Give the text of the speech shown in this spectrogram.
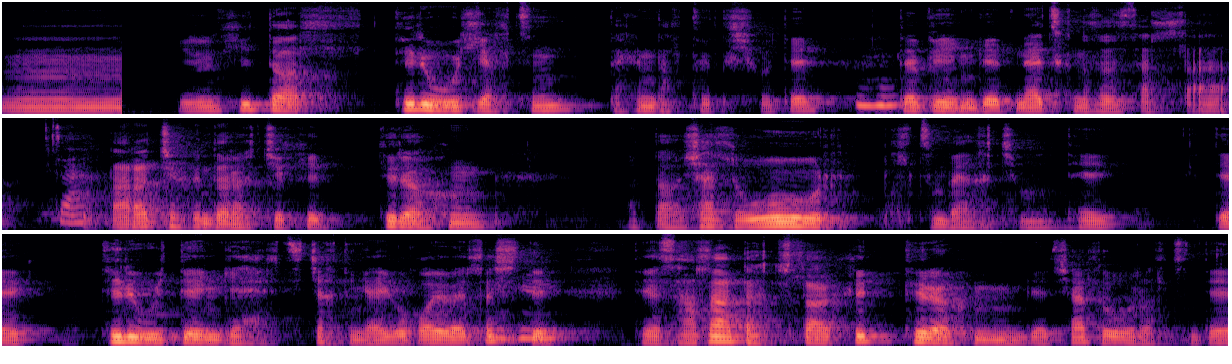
Мм ерөнхийдөө бол тэр үйл явц нь дахин давтагддаг шүү те. Тэгээ би ингээд найз охиноосоо саллаа. За. Дараагийн охин дээр очиход тэр охин одоо шал өөр болцсон байх ч юм уу те. Тэгээ тэр үедээ ингээ харьцаж яхад ингээ айгу гоё байлаа шүү дээ. Тэгээ салаад очлоо гэхэд тэр охин ингээ шал өөр болцсон те.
